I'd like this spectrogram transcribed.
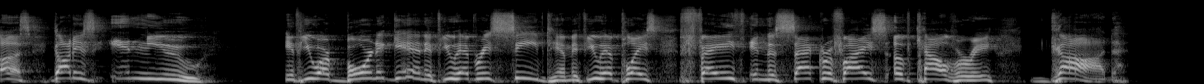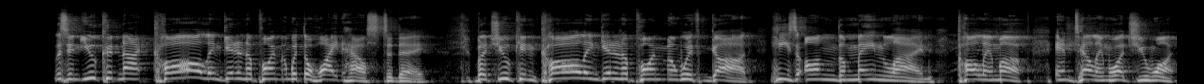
us. God is in you if you are born again, if you have received Him, if you have placed faith in the sacrifice of Calvary, God. Listen, you could not call and get an appointment with the White House today, but you can call and get an appointment with God. He's on the main line. Call Him up and tell Him what you want.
